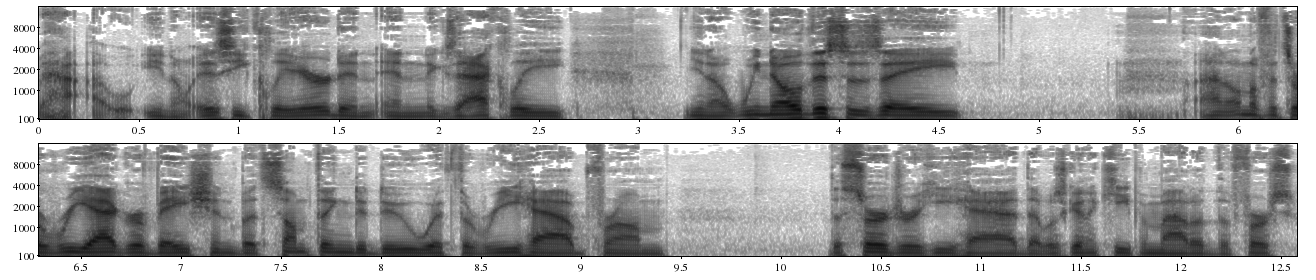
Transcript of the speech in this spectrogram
how, you know, is he cleared and and exactly, you know, we know this is a, I don't know if it's a re-aggravation, but something to do with the rehab from the surgery he had that was going to keep him out of the first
